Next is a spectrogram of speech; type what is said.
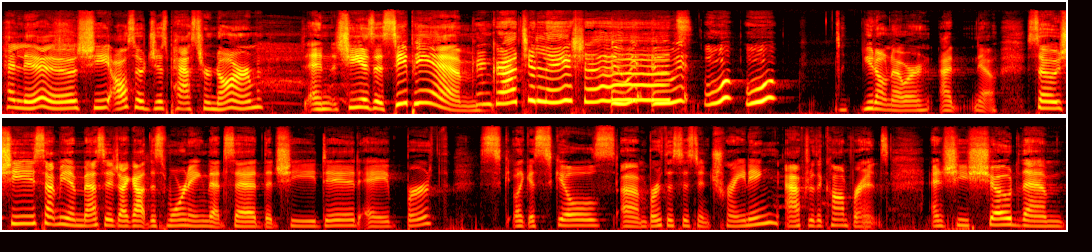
Hello. She also just passed her NARM, and she is a CPM. Congratulations. Ooh, ooh. You don't know her. I no. So she sent me a message I got this morning that said that she did a birth like a skills um, birth assistant training after the conference and she showed them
